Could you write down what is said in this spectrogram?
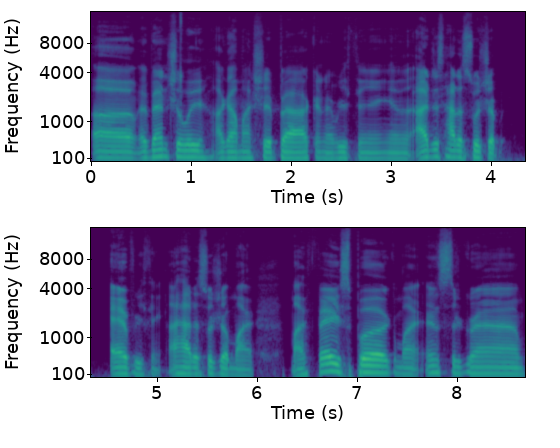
uh, eventually, I got my shit back and everything, and I just had to switch up everything. I had to switch up my my Facebook, my Instagram,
